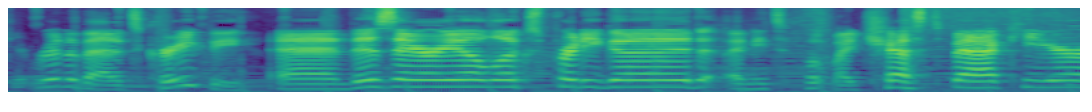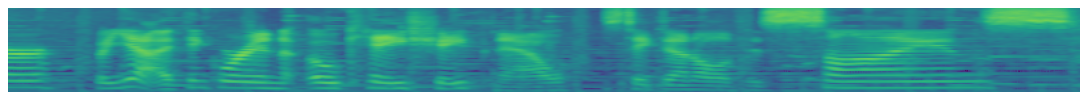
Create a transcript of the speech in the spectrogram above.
Get rid of that, it's creepy. And this area looks pretty good. I need to put my chest back here. But yeah, I think we're in okay shape now. Let's take down all of his signs.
